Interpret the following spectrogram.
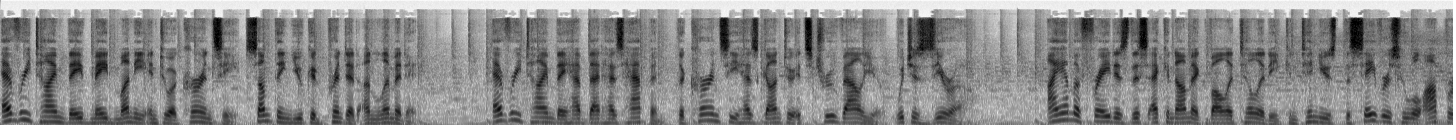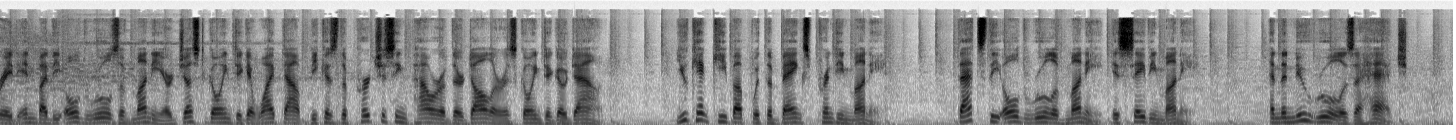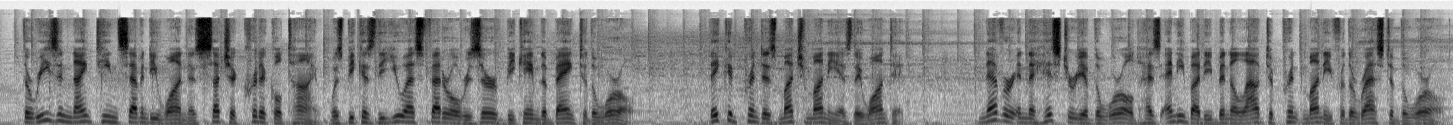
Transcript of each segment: Every time they've made money into a currency, something you could print at unlimited. Every time they have that has happened, the currency has gone to its true value, which is zero. I am afraid as this economic volatility continues, the savers who will operate in by the old rules of money are just going to get wiped out because the purchasing power of their dollar is going to go down. You can't keep up with the banks printing money. That's the old rule of money, is saving money. And the new rule is a hedge. The reason 1971 is such a critical time, was because the US Federal Reserve became the bank to the world. They could print as much money as they wanted. Never in the history of the world has anybody been allowed to print money for the rest of the world.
